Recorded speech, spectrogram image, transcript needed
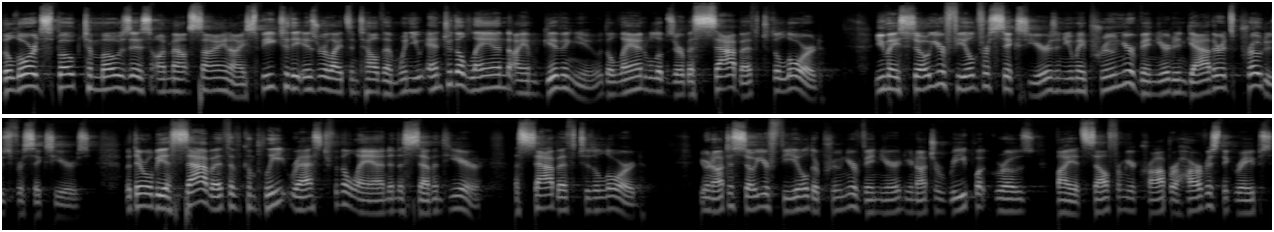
The Lord spoke to Moses on Mount Sinai Speak to the Israelites and tell them, When you enter the land I am giving you, the land will observe a Sabbath to the Lord. You may sow your field for six years, and you may prune your vineyard and gather its produce for six years. But there will be a Sabbath of complete rest for the land in the seventh year, a Sabbath to the Lord. You're not to sow your field or prune your vineyard. You're not to reap what grows by itself from your crop or harvest the grapes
